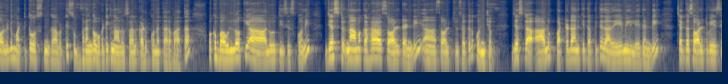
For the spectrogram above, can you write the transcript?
ఆల్రెడీ మట్టితో వస్తుంది కాబట్టి శుభ్రంగా ఒకటికి నాలుగు సార్లు కడుక్కున్న తర్వాత ఒక బౌల్లోకి ఆ ఆలు తీసేసుకొని జస్ట్ నామకహ సాల్ట్ అండి. సాల్ట్ చూసారు కదా కొంచెం. జస్ట్ ఆలు పట్టడానికి తప్పితే అది ఏమీ లేదండి. చక్కగా సాల్ట్ వేసి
